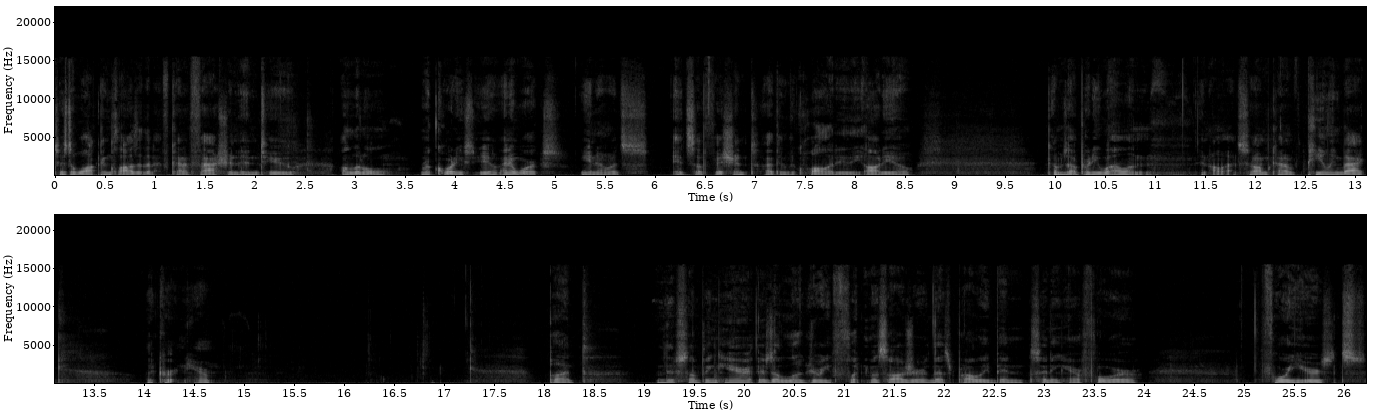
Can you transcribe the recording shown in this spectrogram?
just a walk-in closet that I've kind of fashioned into a little recording studio, and it works. You know, it's it's efficient. I think the quality of the audio comes out pretty well and, and all that. So I'm kind of peeling back the curtain here. But there's something here. There's a luxury foot massager that's probably been sitting here for four years. It's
